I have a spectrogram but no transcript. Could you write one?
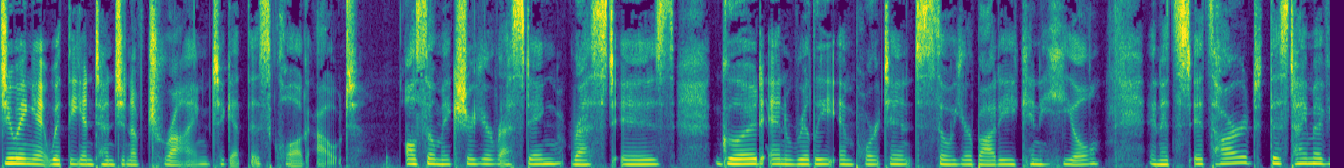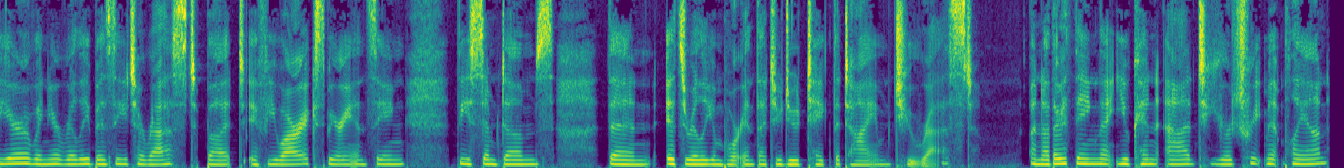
doing it with the intention of trying to get this clog out also, make sure you're resting. Rest is good and really important so your body can heal. And it's it's hard this time of year when you're really busy to rest, but if you are experiencing these symptoms, then it's really important that you do take the time to rest. Another thing that you can add to your treatment plan,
